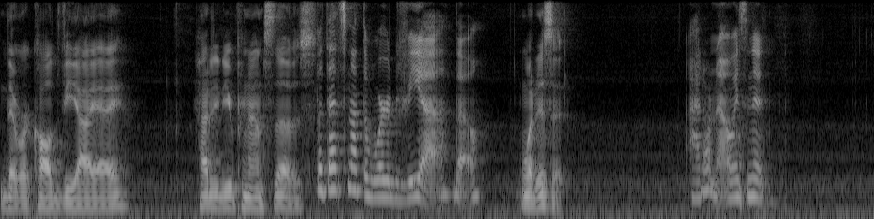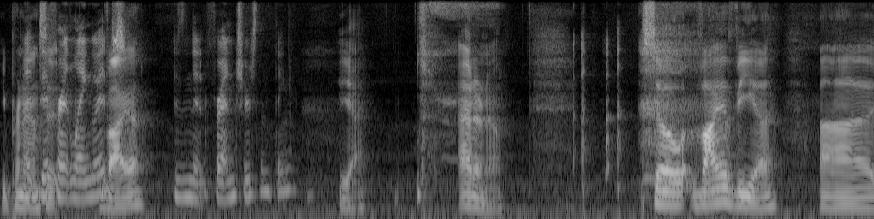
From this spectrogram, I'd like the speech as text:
That were called VIA. How did you pronounce those? But that's not the word via, though. What is it? I don't know. Isn't it? You pronounce it different language? Via. Isn't it French or something? Yeah. I don't know. So via via, uh,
